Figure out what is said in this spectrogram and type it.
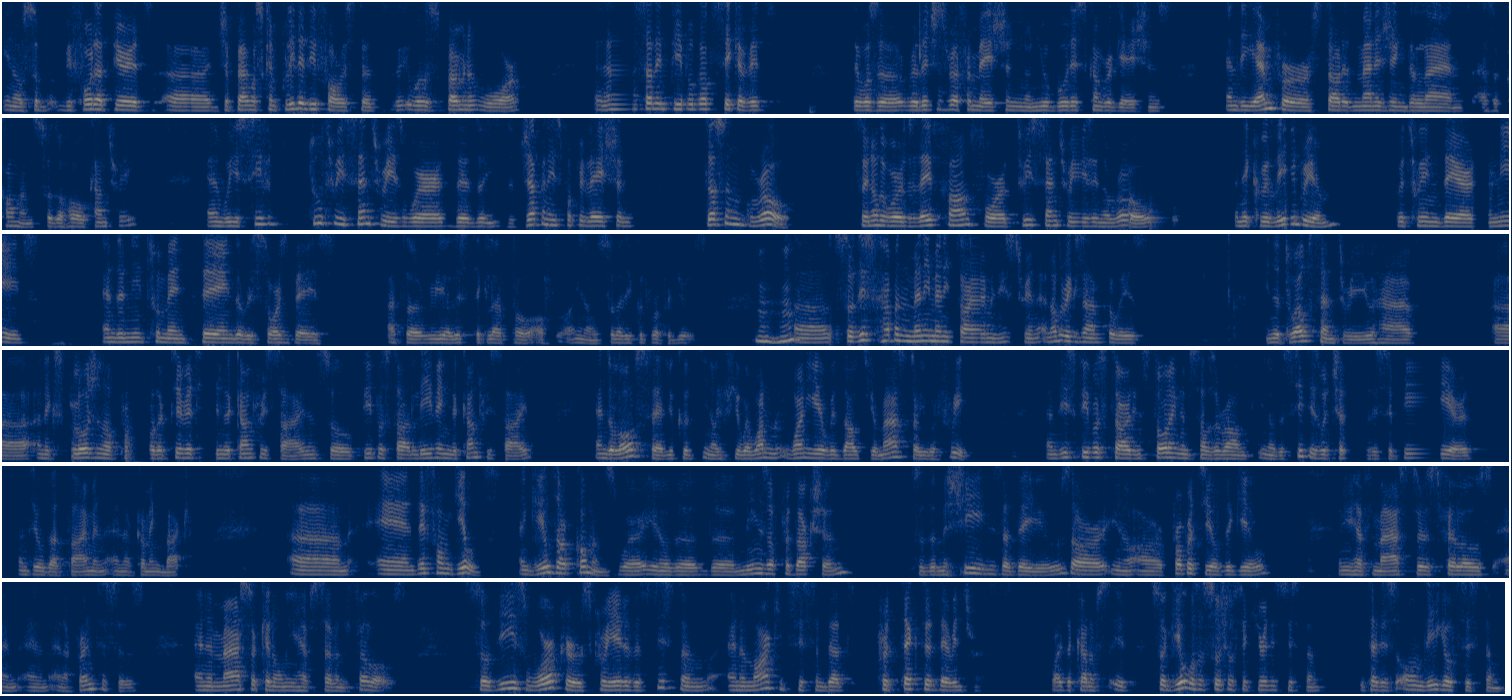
you know, so before that period, uh, Japan was completely deforested. It was permanent war. And then suddenly people got sick of it. There was a religious reformation, you know, new Buddhist congregations. And the emperor started managing the land as a commons for the whole country. And we see two, three centuries where the, the, the Japanese population doesn't grow. So in other words, they found for three centuries in a row an equilibrium between their needs and the need to maintain the resource base at a realistic level of you know so that it could reproduce. Mm-hmm. uh, so this happened many many times in history. And another example is in the 12th century you have uh, an explosion of productivity in the countryside. And so people start leaving the countryside. And the law said you could you know if you were one one year without your master you were free. And these people start installing themselves around you know the cities which had disappeared until that time and, and are coming back um, and they form guilds and guilds are commons where you know the the means of production so the machines that they use are you know are property of the guild and you have masters fellows and and, and apprentices and a master can only have seven fellows so these workers created a system and a market system that protected their interests, right? The kind of it, so guild was a social security system. It had its own legal system,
